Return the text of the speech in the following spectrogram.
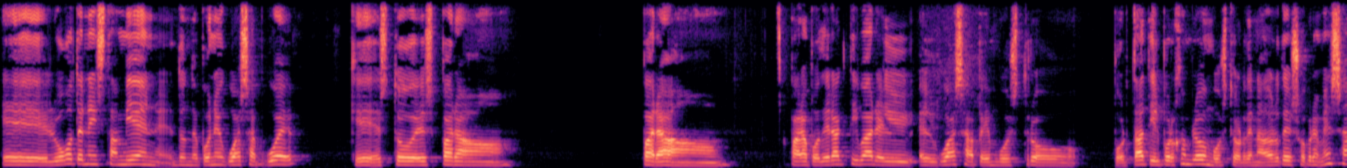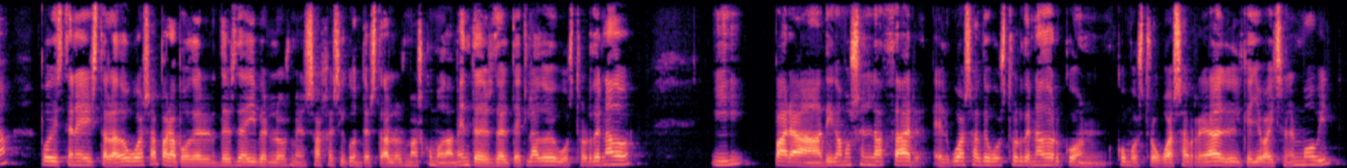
Eh, luego tenéis también donde pone WhatsApp Web, que esto es para, para, para poder activar el, WhatsApp en vuestro portátil, por ejemplo, en vuestro ordenador de sobremesa, podéis tener instalado WhatsApp para poder desde ahí ver los mensajes y contestarlos más cómodamente desde el teclado de vuestro ordenador. Y para, digamos, enlazar el WhatsApp de vuestro ordenador con, vuestro WhatsApp real, que lleváis en el móvil,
